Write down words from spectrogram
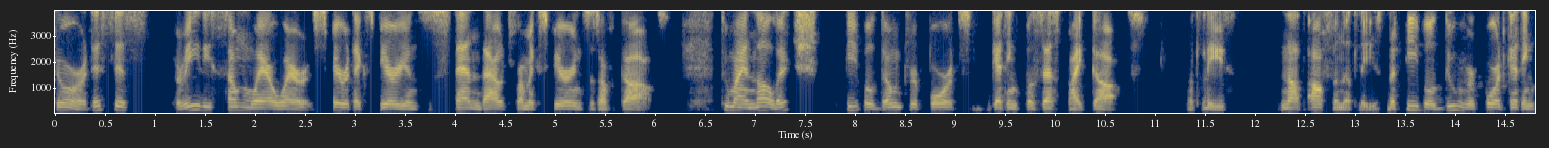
Sure. This is really somewhere where spirit experiences stand out from experiences of God. To my knowledge, people don't report getting possessed by God, at least not often at least, but people do report getting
